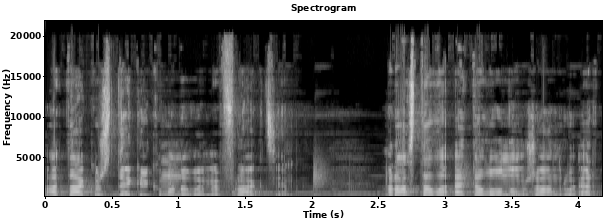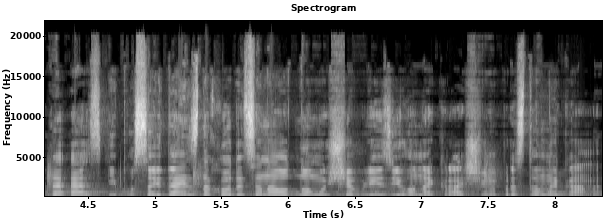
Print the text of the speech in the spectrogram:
а також з декількома новими фракціями. Гра стала еталоном жанру РТС і по сей день знаходиться на одному щаблі з його найкращими представниками.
